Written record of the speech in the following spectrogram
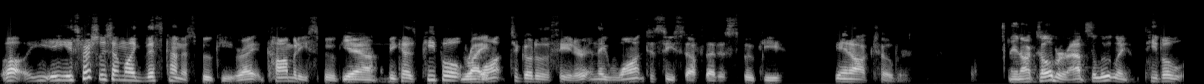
Well, especially something like this kind of spooky, right? Comedy spooky. Yeah. Because people Right. want to go to the theater and they want to see stuff that is spooky in October. In October, absolutely. People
